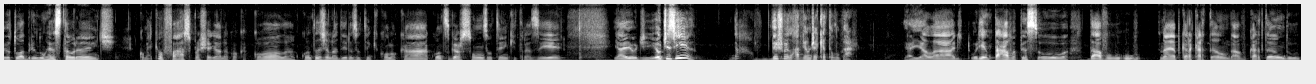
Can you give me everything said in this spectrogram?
eu estou abrindo um restaurante. Como é que eu faço para chegar na Coca-Cola? Quantas geladeiras eu tenho que colocar? Quantos garçons eu tenho que trazer? E aí eu, eu dizia: ah, Deixa eu ir lá ver onde é que é teu lugar. E aí ia lá, orientava a pessoa, dava o, o na época era cartão, dava o cartão do,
